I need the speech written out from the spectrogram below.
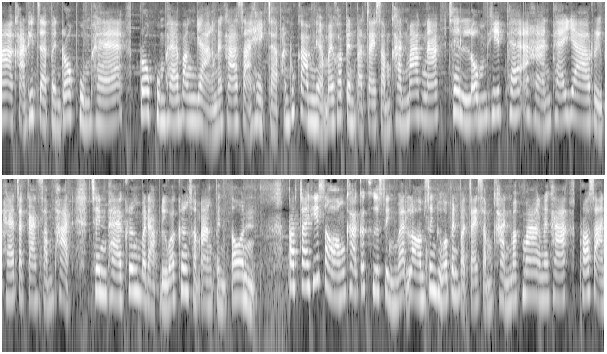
มากค่ะที่จะเป็นโรคภูมิแพ้ โรคภูมิแพ้บางอย่างนะคะ สาเหตุจากพันธุกรรมเนี่ยไม่ค่อยเป็นปัจจัยสำคัญมากนัก เช่น ลมพิษแพ้อาหารแพ้ยา หรือแพ้จากการสัมผัส เช่นแพ้เครื่องประดับหรือว่าเครื่องสำอางเป็นต้น ปัจจัยที่ 2 ค่ะก็คือสิ่งแวดล้อมซึ่งถือว่าเป็นปัจจัยสำคัญมากๆนะคะ เพราะสาร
